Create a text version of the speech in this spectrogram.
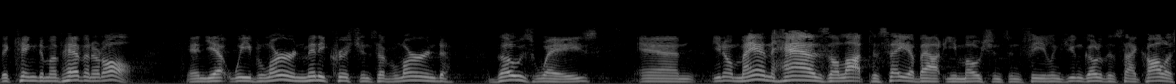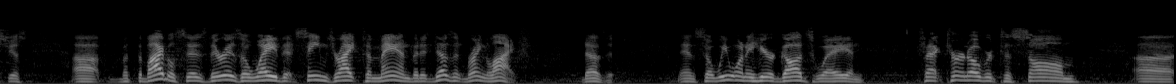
the kingdom of heaven at all. And yet we've learned, many Christians have learned those ways and, you know, man has a lot to say about emotions and feelings. You can go to the psychologist, uh, but the Bible says there is a way that seems right to man, but it doesn't bring life, does it? And so we want to hear God's way. And, in fact, turn over to Psalm, uh,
